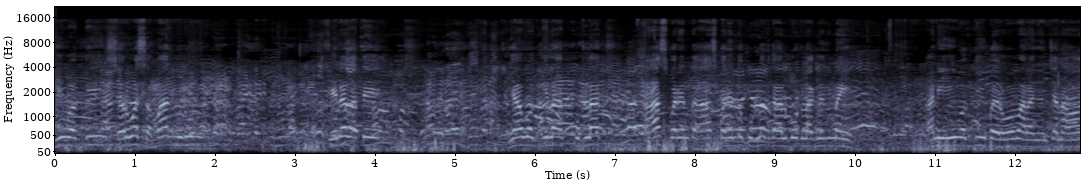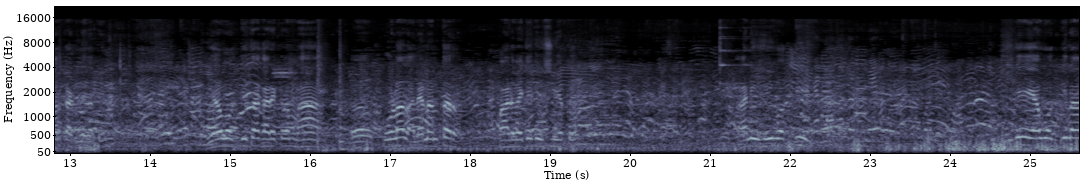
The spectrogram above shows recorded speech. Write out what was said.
ही वक्ती सर्व समाज मिळून केल्या जाते. या वक्तीला कुठलाच आजपर्यंत आजपर्यंत कुठलाच गालबोट लागलेलं नाही. आणि ही वक्ती भैरवा महाराजांच्या नावावर काढली जाते. या वगदीचा कार्यक्रम हा पोळा झाल्यानंतर पाडव्याच्या दिवशी येतो. आणि ही वगदी म्हणजे या वगदीला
